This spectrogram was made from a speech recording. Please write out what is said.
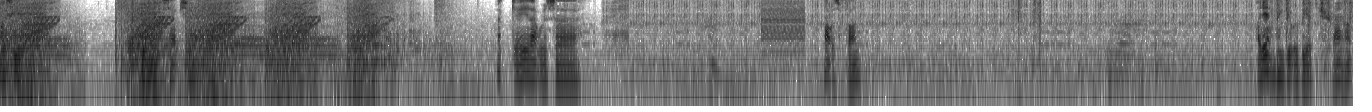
I see that. You're no exception. Okay, that was uh that was fun. I didn't think it would be a trap.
